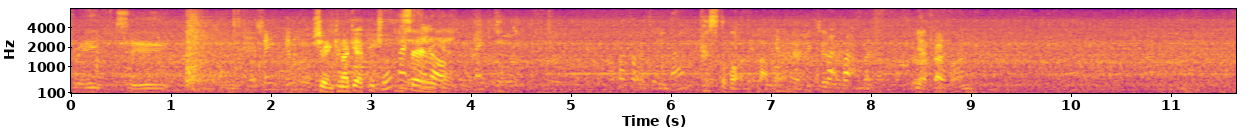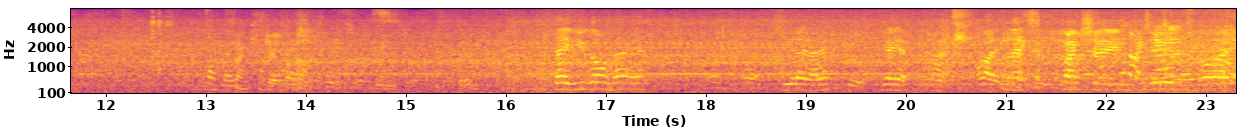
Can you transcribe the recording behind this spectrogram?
Three, two. Shane, can I get a picture? Thanks a lot. Press the button. That button. Yeah, that button. Thank you very much. Dave, you go on that, yeah? See you later, yeah? Yeah. All right, thanks. Thanks, Shane. Yeah.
